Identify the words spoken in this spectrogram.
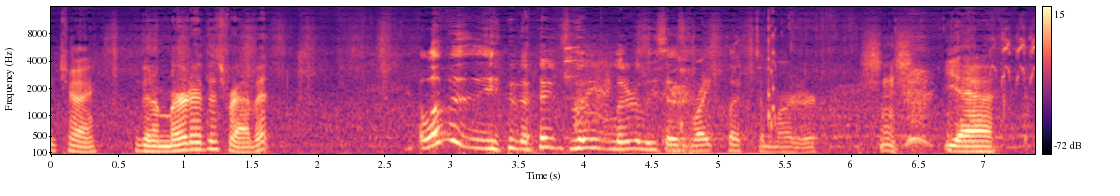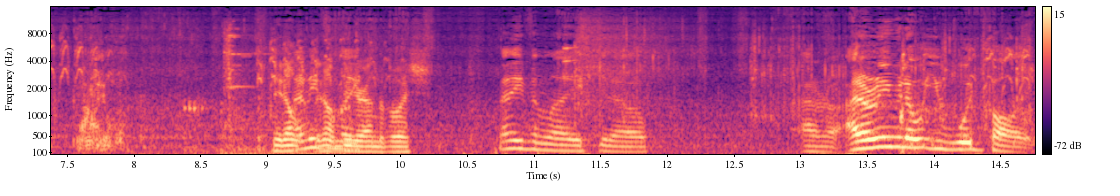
Okay. I'm gonna murder this rabbit. I love that it literally says right click to murder. Yeah. They don't. They don't beat like- around the bush. Not even like, you know, I don't know. I don't even know what you would call it.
